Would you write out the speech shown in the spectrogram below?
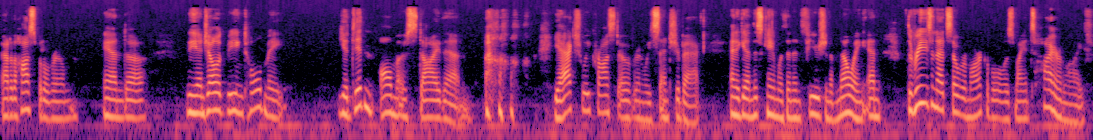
out of the hospital room. And, uh, the angelic being told me, you didn't almost die then. you actually crossed over and we sent you back. And again, this came with an infusion of knowing. And the reason that's so remarkable is my entire life,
